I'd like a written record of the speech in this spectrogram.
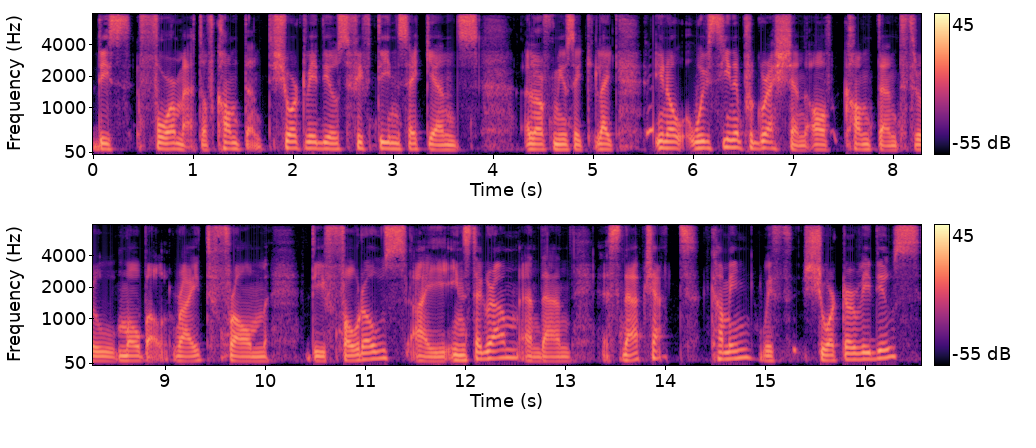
this format of content short videos, 15 seconds, a lot of music. Like, you know, we've seen a progression of content through mobile, right? From the photos, i.e., Instagram, and then Snapchat coming with shorter videos.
